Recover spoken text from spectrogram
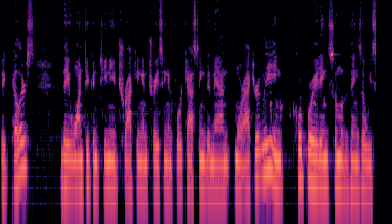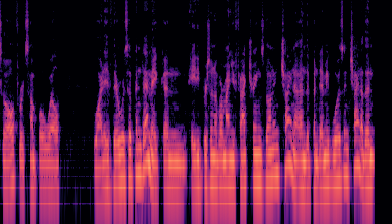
big pillars. They want to continue tracking and tracing and forecasting demand more accurately incorporating some of the things that we saw. For example, well, what if there was a pandemic and 80% of our manufacturing is done in China and the pandemic was in China? Then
